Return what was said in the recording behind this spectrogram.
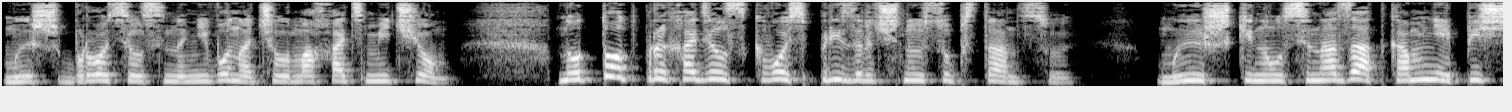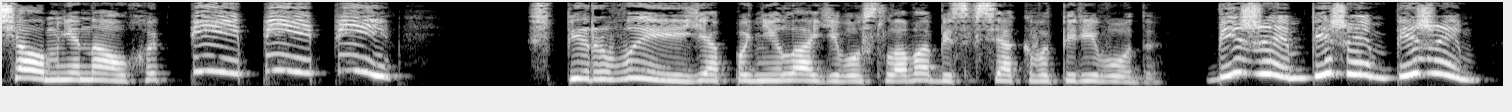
Мышь бросился на него, начал махать мечом. Но тот проходил сквозь призрачную субстанцию. Мышь кинулся назад ко мне, пищал мне на ухо «Пи-пи-пи!». Впервые я поняла его слова без всякого перевода. «Бежим, бежим, бежим!»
